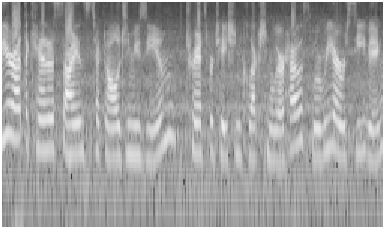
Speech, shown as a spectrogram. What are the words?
We are at the Canada Science Technology Museum Transportation Collection Warehouse where we are receiving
